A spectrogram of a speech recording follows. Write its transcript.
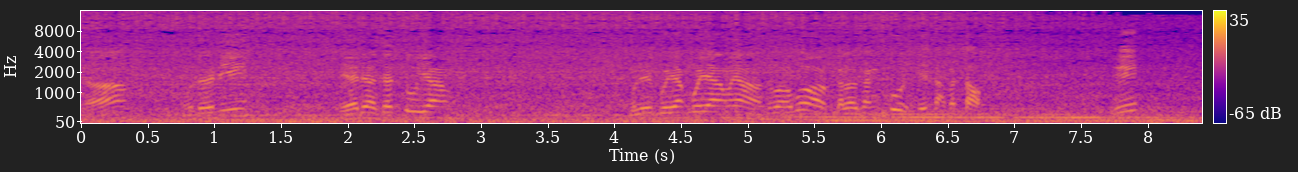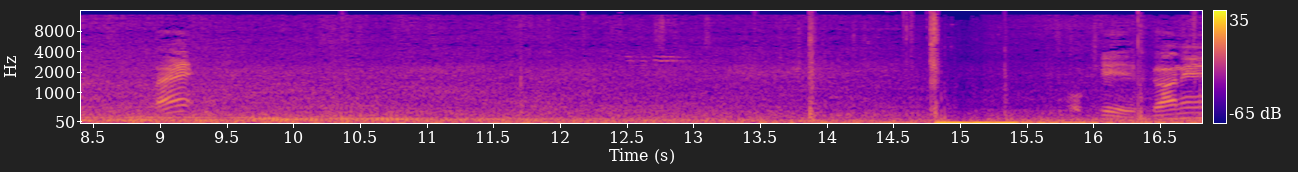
Ya, model ni dia ada satu yang boleh goyang-goyang ya. Sebab apa? Kalau sangkut dia tak patah. Okey. Naik. Okey, sekarang ni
